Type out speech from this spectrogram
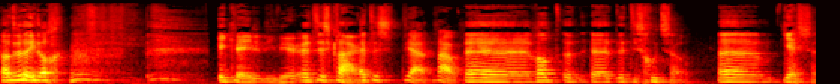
wat wil je nog? Ik weet het niet meer. Het is klaar. Het is, ja, nou. Eh, want eh, eh, het is goed zo. Ehm, Jesse,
